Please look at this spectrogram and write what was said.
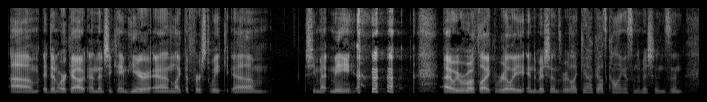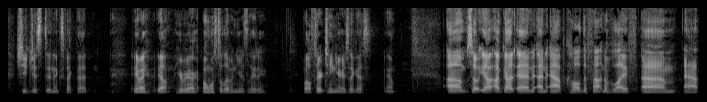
um, it didn't work out. And then she came here, and like the first week, um, she met me. and we were both like really into missions. We were like, yeah, God's calling us into missions, and she just didn't expect that. Anyway, yeah, here we are, almost 11 years later. Well, 13 years, I guess. Yeah. Um, so yeah, I've got an, an, app called the Fountain of Life um, app,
